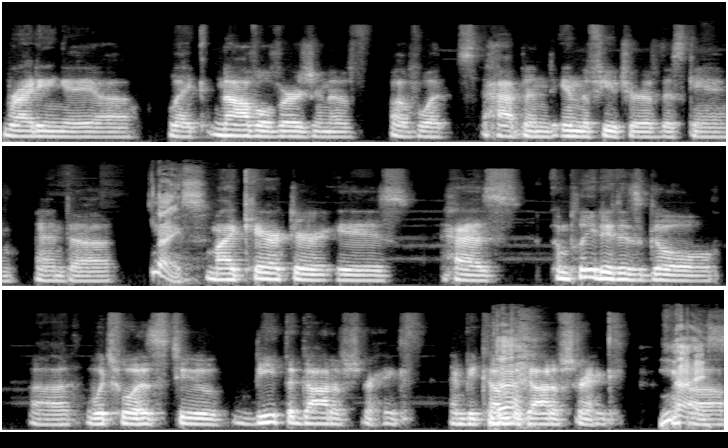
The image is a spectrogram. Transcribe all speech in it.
writing a uh like novel version of of what's happened in the future of this game and uh nice my character is has completed his goal uh which was to beat the god of strength and become the god of strength. Nice. Uh,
